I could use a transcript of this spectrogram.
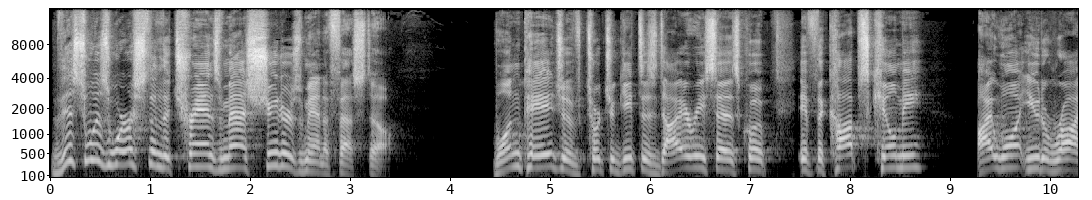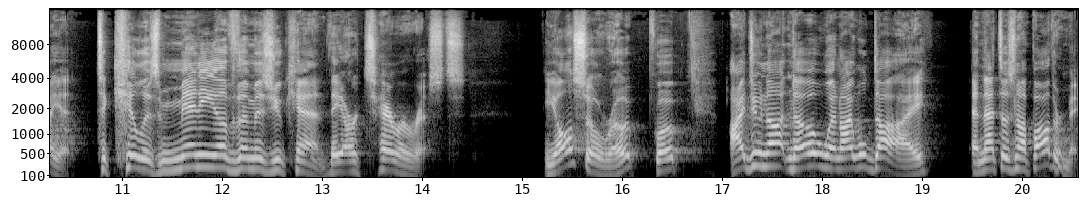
This was worse than the trans mass shooters manifesto. One page of Tortuguita's diary says, quote, if the cops kill me, I want you to riot, to kill as many of them as you can. They are terrorists. He also wrote, quote, I do not know when I will die, and that does not bother me.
